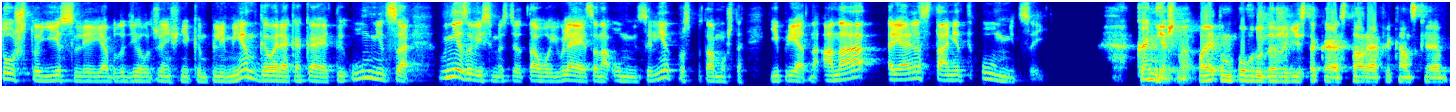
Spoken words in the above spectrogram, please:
то, что если я буду делать женщине комплимент, говоря, какая ты умница, вне зависимости от того, является она умницей или нет, просто потому что ей приятно, она реально станет умницей. Конечно, по этому поводу даже есть такая старая африканская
